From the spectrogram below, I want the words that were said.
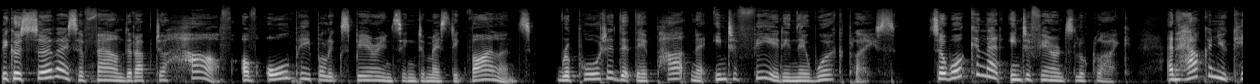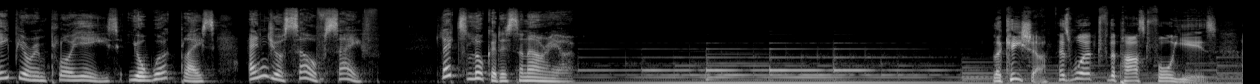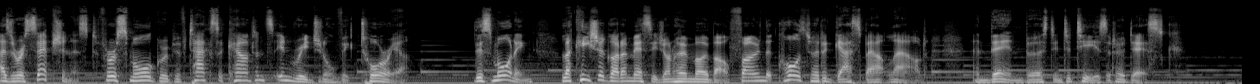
Because surveys have found that up to half of all people experiencing domestic violence reported that their partner interfered in their workplace. So, what can that interference look like? And how can you keep your employees, your workplace, and yourself safe? Let's look at a scenario. Lakeisha has worked for the past four years as a receptionist for a small group of tax accountants in regional Victoria. This morning, Lakeisha got a message on her mobile phone that caused her to gasp out loud and then burst into tears at her desk.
